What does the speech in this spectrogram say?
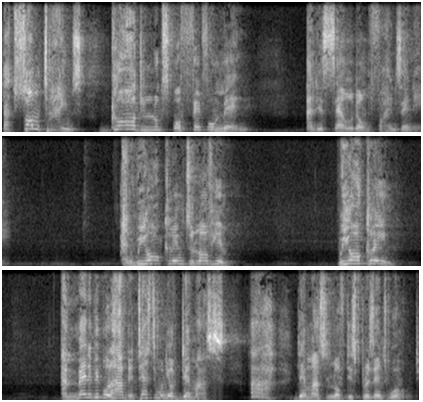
That sometimes God looks for faithful men and he seldom finds any. And we all claim to love him. We all claim. And many people have the testimony of Demas. Ah, Demas loved this present world.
